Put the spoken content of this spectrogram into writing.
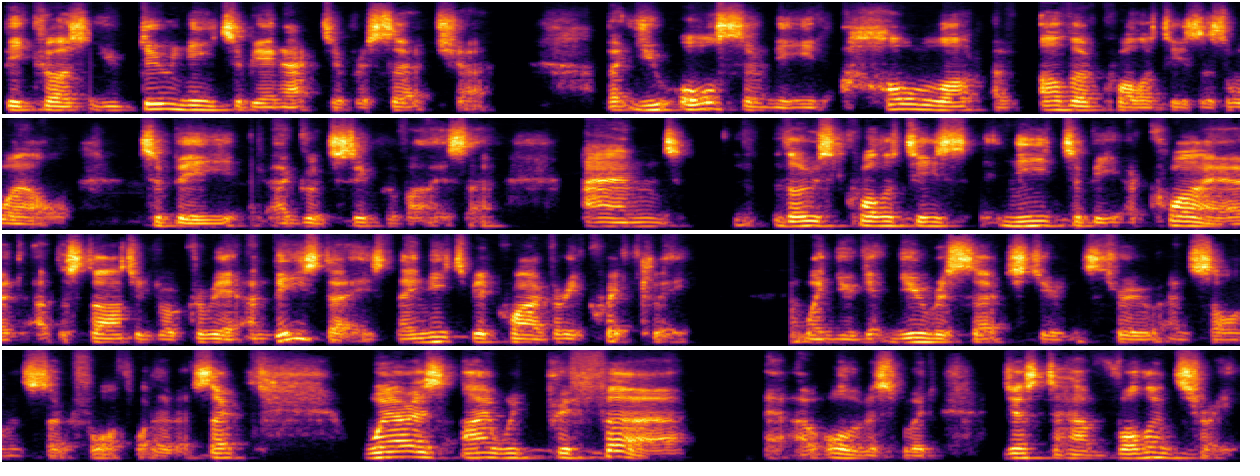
because you do need to be an active researcher but you also need a whole lot of other qualities as well to be a good supervisor. And those qualities need to be acquired at the start of your career. And these days, they need to be acquired very quickly when you get new research students through and so on and so forth, whatever. So, whereas I would prefer, uh, all of us would, just to have voluntary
